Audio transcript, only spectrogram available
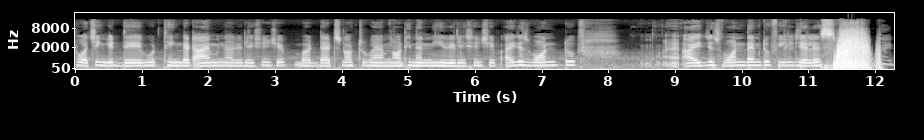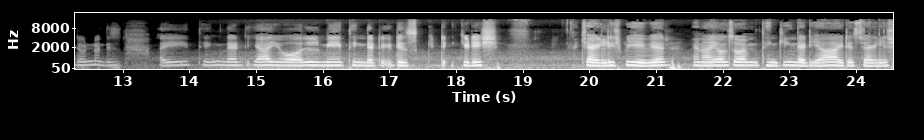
watching it they would think that i am in a relationship but that's not true. I am not in any relationship. I just want to I just want them to feel jealous. I don't know this. I think that yeah, you all may think that it is kiddish, childish behavior, and I also am thinking that yeah, it is childish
